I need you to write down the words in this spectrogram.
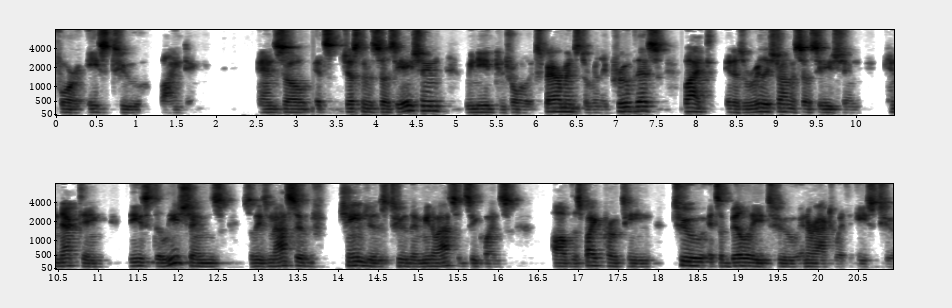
for ACE2 binding. And so it's just an association. We need controlled experiments to really prove this, but it is a really strong association connecting these deletions, so these massive changes to the amino acid sequence of the spike protein to its ability to interact with ACE2.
